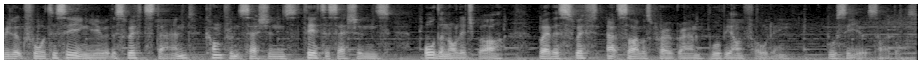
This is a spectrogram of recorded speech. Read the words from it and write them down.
we look forward to seeing you at the Swift stand, conference sessions, theatre sessions, or the Knowledge Bar, where the Swift at Sibos programme will be unfolding. We'll see you at Sibos.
